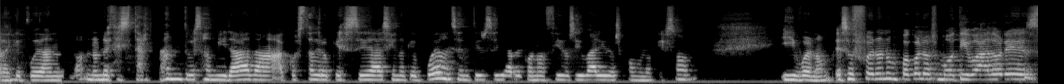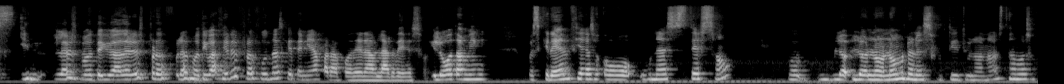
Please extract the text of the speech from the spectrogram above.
para que puedan ¿no? necesitar tanto esa mirada a costa de lo que sea, sino que puedan sentirse ya reconocidos y válidos como lo que son. Y bueno, esos fueron un poco los motivadores, los motivadores, las motivaciones profundas que tenía para poder hablar de eso. Y luego también, pues creencias o un exceso lo, lo, nombro en el subtítulo, ¿no? Estamos,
